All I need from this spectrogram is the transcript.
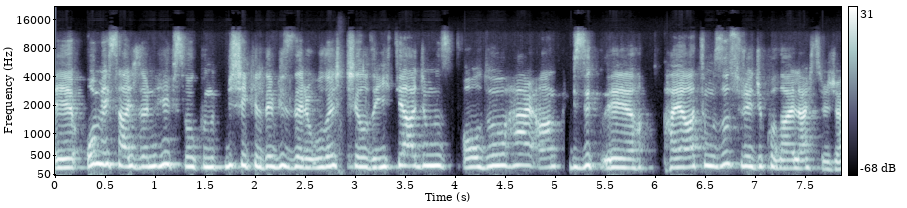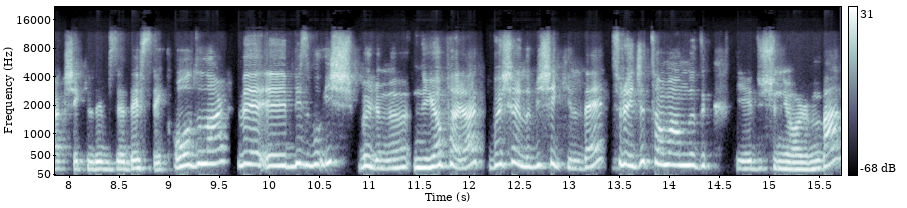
E, o mesajların hepsi okunup bir şekilde bizlere ulaşıldı. İhtiyacımız olduğu her an bizi e, hayatımızı süreci kolaylaştıracak şekilde bize destek oldular ve biz bu iş bölümünü yaparak başarılı bir şekilde süreci tamamladık diye düşünüyorum ben.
